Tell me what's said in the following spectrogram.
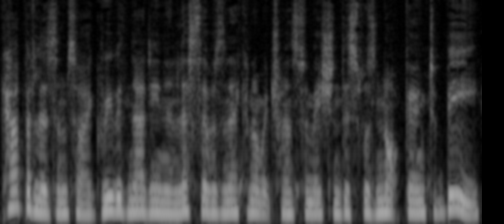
capitalism, so I agree with Nadine, unless there was an economic transformation, this was not going to be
